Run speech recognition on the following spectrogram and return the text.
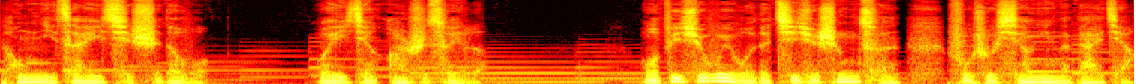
同你在一起时的我，我已经二十岁了，我必须为我的继续生存付出相应的代价。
